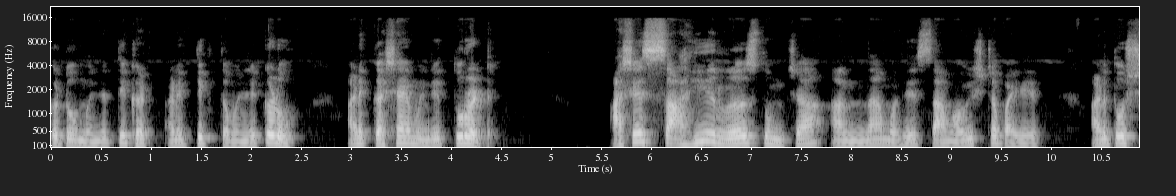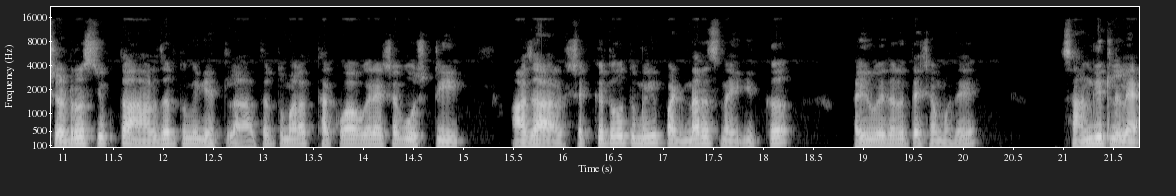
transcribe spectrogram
कटू म्हणजे तिखट आणि तिक्त म्हणजे कडू आणि कशाय म्हणजे तुरट. असे साही रस तुमच्या अन्नामध्ये समाविष्ट पाहिजेत आणि तो षडरसयुक्त आहार जर तुम्ही घेतला तर तुम्हाला थकवा वगैरे अशा गोष्टी आजार शक्यतो तुम्ही पडणारच नाही. इतकं आयुर्वेदानं त्याच्यामध्ये सांगितलेलं आहे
